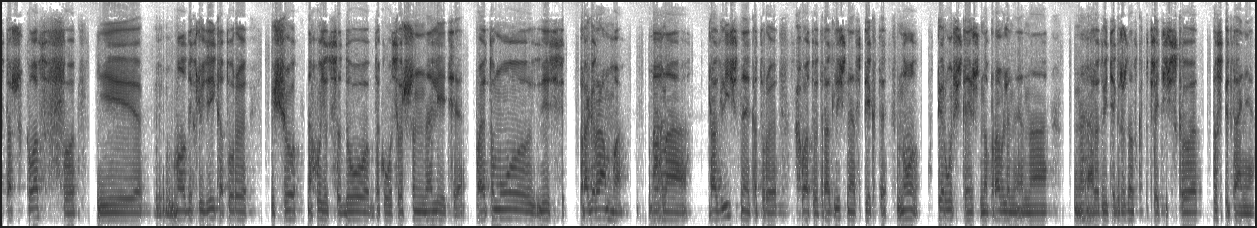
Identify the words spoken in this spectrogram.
старших классов и молодых людей, которые еще находится до такого совершеннолетия. Поэтому здесь программа, она различная, которая охватывает различные аспекты, но в первую очередь, конечно, направленная на на развитие гражданско-патриотического воспитания.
